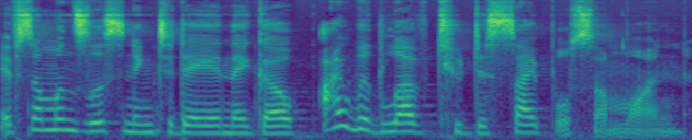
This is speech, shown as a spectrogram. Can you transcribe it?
If someone's listening today and they go, I would love to disciple someone.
